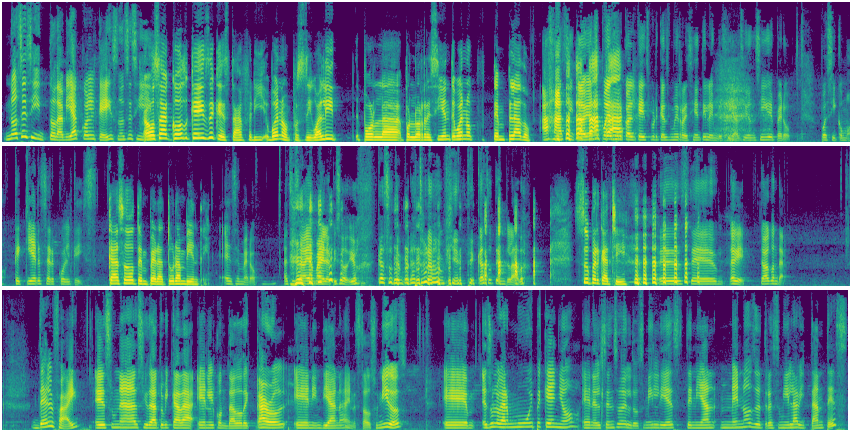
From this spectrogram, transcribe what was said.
No sé si todavía cold case, no sé si... O sea, cold case de que está frío. Bueno, pues igual y por la por lo reciente, bueno, templado. Ajá, sí, todavía no puede ser cold case porque es muy reciente y la investigación sigue, pero pues sí, como que quiere ser cold case. Caso temperatura ambiente. Ese mero. Así se va a llamar el episodio. Caso temperatura ambiente, caso templado. Súper catchy. Este, ok, te voy a contar. Delphi es una ciudad ubicada en el condado de Carroll, en Indiana, en Estados Unidos. Eh, es un lugar muy pequeño. En el censo del 2010 tenían menos de 3.000 habitantes.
